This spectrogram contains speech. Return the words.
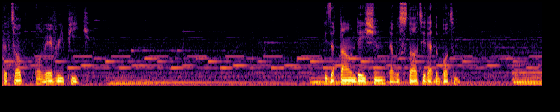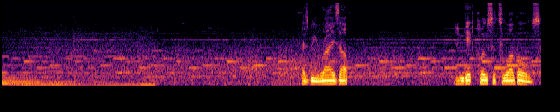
the top of every peak is a foundation that was started at the bottom. As we rise up and get closer to our goals,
